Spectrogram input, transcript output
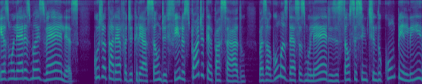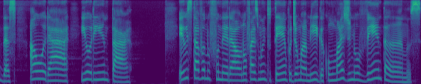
e as mulheres mais velhas, cuja tarefa de criação de filhos pode ter passado, mas algumas dessas mulheres estão se sentindo compelidas a orar e orientar. Eu estava no funeral não faz muito tempo de uma amiga com mais de 90 anos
